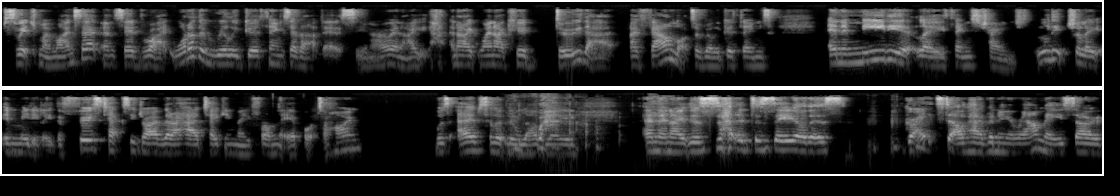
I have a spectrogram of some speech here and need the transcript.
switched my mindset and said, right, what are the really good things about this? You know, and I and I when I could do that, I found lots of really good things. And immediately things changed. Literally immediately. The first taxi driver that I had taking me from the airport to home was absolutely lovely. Wow. And then I just started to see all this great stuff happening around me. So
